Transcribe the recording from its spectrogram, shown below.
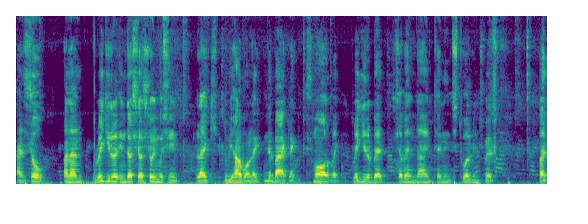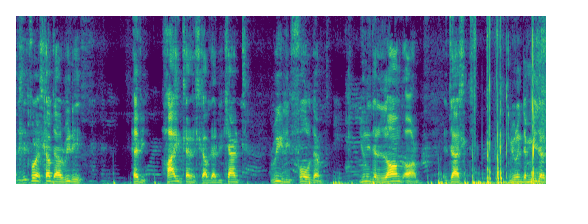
and sew on a regular industrial sewing machine. Like, do we have one? Like in the back, like small, like regular bed, seven, nine, 10 inch, 12 inch bed. But this is for stuff that are really heavy, high tension stuff that you can't really fold them. You need a long arm. Just you're in the middle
